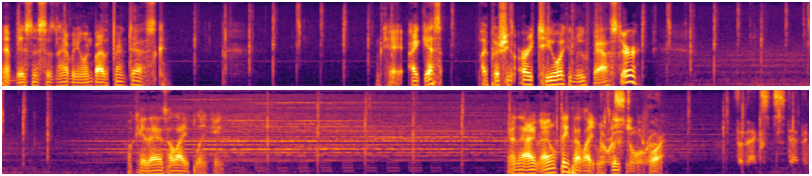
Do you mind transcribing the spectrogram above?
And business doesn't have anyone by the front desk. Okay, I guess by pushing R2 I can move faster. Okay, that is a light blinking. And I, I don't think that light was The blinking restorer. before. The next step in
